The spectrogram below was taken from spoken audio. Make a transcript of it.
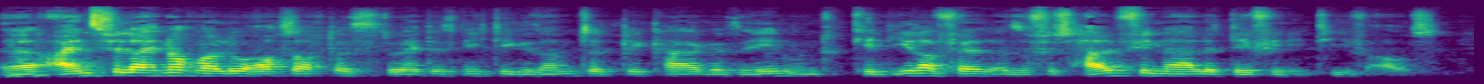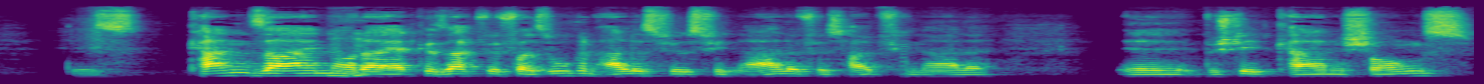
Äh, mhm. eins vielleicht noch, weil du auch sagtest, du hättest nicht die gesamte PK gesehen und Kedira fällt also fürs Halbfinale definitiv aus. Das kann sein, mhm. oder er hat gesagt, wir versuchen alles fürs Finale, fürs Halbfinale äh, besteht keine Chance.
